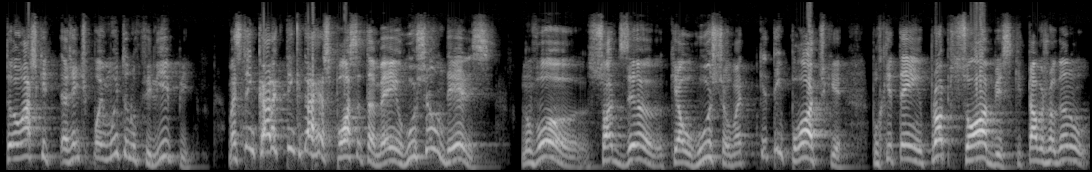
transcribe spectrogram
Então eu acho que a gente põe muito no Felipe, mas tem cara que tem que dar resposta também. O Russo é um deles. Não vou só dizer que é o Ruschel, mas porque tem Potker, porque tem o próprio Sobis, que estava jogando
